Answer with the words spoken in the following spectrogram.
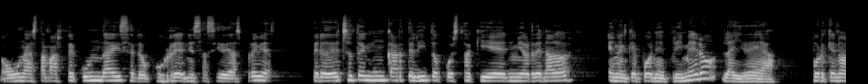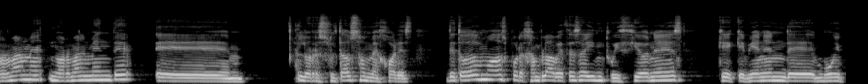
o una está más fecunda y se le ocurren esas ideas previas. Pero de hecho tengo un cartelito puesto aquí en mi ordenador en el que pone primero la idea, porque normalmente eh, los resultados son mejores. De todos modos, por ejemplo, a veces hay intuiciones que, vienen de muy,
